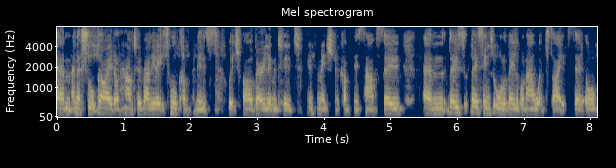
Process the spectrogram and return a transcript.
um, and a short guide on how to evaluate small companies, which file very limited information at Companies House. So um, those those things are all available on our website. So, or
